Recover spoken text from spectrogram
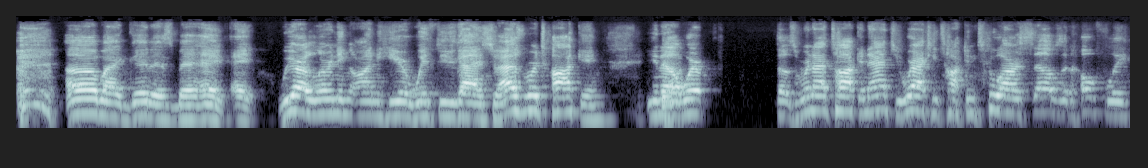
oh my goodness, man. Hey, hey, we are learning on here with you guys. So as we're talking, you know, yeah. we're those we're not talking at you. We're actually talking to ourselves, and hopefully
